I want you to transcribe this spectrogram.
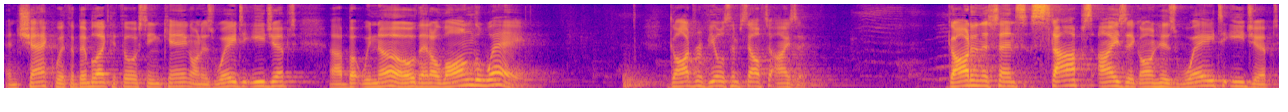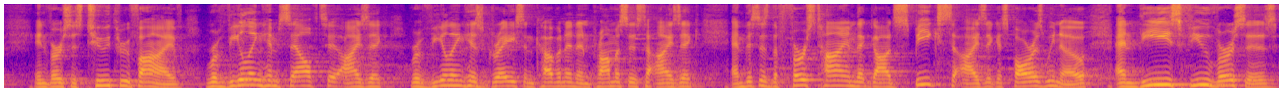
and check with Abimelech, the Philistine king, on his way to Egypt. Uh, but we know that along the way, God reveals himself to Isaac. God, in a sense, stops Isaac on his way to Egypt in verses 2 through 5, revealing himself to Isaac, revealing his grace and covenant and promises to Isaac. And this is the first time that God speaks to Isaac, as far as we know. And these few verses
